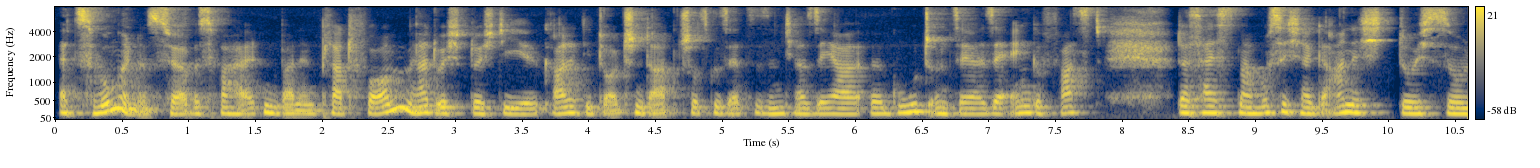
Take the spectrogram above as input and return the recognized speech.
erzwungenes Serviceverhalten bei den Plattformen. Ja, durch, durch die, gerade die deutschen Datenschutzgesetze sind ja sehr äh, gut und sehr, sehr eng gefasst. Das heißt, man muss sich ja gar nicht durch so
